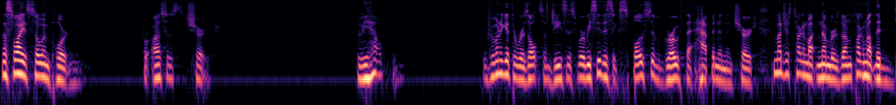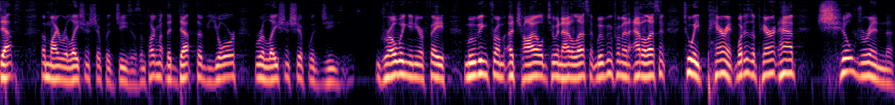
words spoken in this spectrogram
That's why it's so important for us as the church to be healthy. If we want to get the results of Jesus, where we see this explosive growth that happened in the church, I'm not just talking about numbers, but I'm talking about the depth of my relationship with Jesus. I'm talking about the depth of your relationship with Jesus. Growing in your faith, moving from a child to an adolescent, moving from an adolescent to a parent. What does a parent have? Children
